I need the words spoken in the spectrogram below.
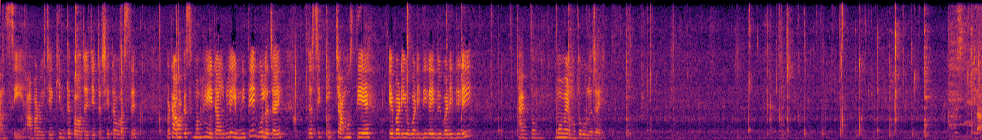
আনছি, আবার ওই যে কিনতে পাওয়া যায় যেটা সেটাও আছে। বাট আমার কাছে মনে হয় এই ডালগুলো এমনিতেই গলে যায়। জাস্ট একটু চামচ দিয়ে এবাড়ি বাড়ি দিলেই, দুই বাড়ি দিলেই একদম মোমের মতো গলে যায় বিসমিল্লাহ।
